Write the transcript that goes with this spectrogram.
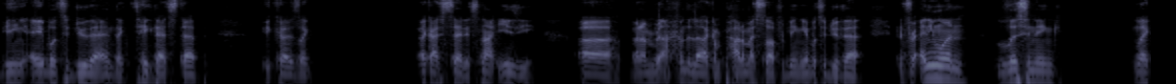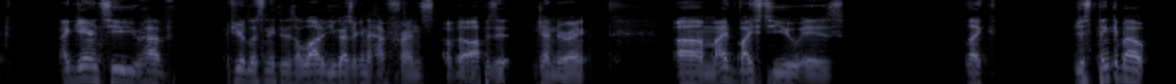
being able to do that and like take that step because like like I said, it's not easy. Uh, but I'm alhamdulillah, like I'm proud of myself for being able to do that. And for anyone listening, like I guarantee you, you have if you're listening to this, a lot of you guys are gonna have friends of the opposite gender, right? Um, my advice to you is like just think about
